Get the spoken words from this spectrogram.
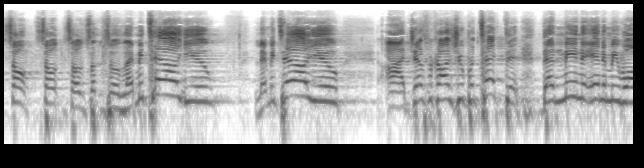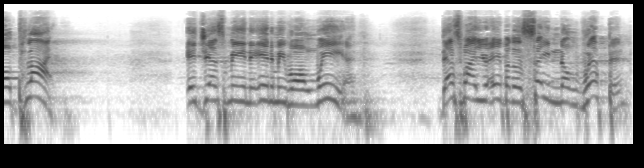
so, so, so, so, so let me tell you. Let me tell you. Uh, just because you protect it doesn't mean the enemy won't plot. It just means the enemy won't win. That's why you're able to say no weapon.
